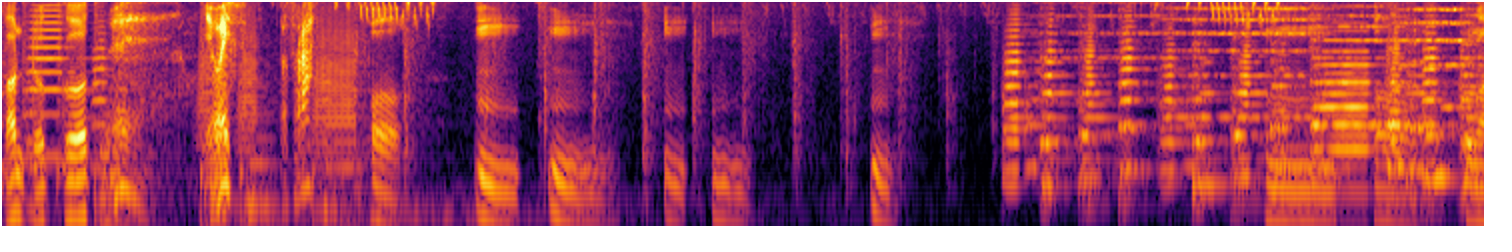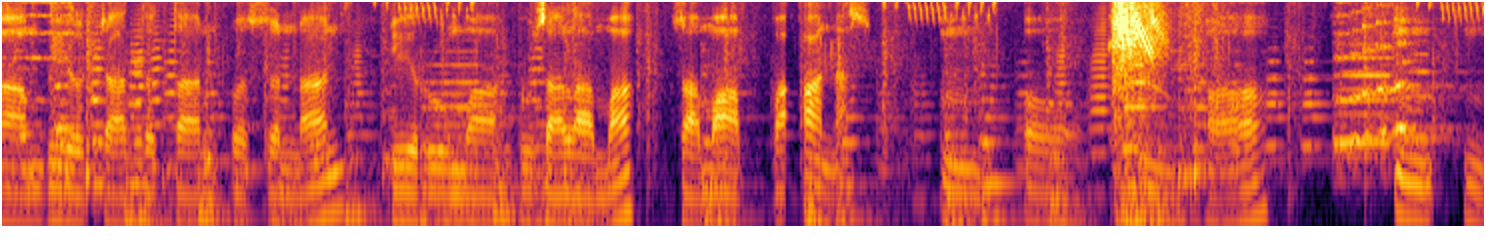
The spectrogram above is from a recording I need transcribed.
Kan deket. Ya wes, terserah. Oh. Hmm, hmm, hmm, hmm. Hmm. Hmm, oh, ngambil catatan pesanan di rumah Bu Salama sama Pak Anas. Hmm, oh, hmm, ah, hmm, hmm,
